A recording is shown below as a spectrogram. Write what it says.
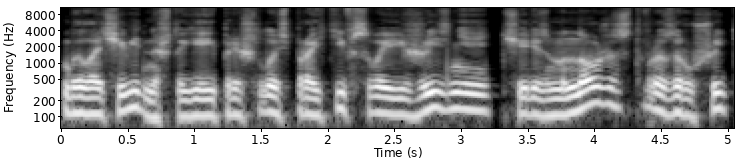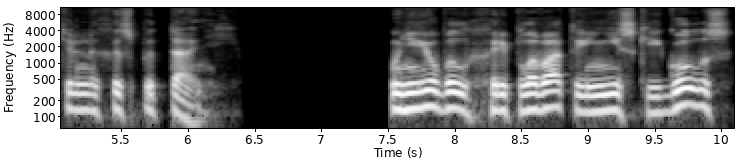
Было очевидно, что ей пришлось пройти в своей жизни через множество разрушительных испытаний. У нее был хрипловатый низкий голос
